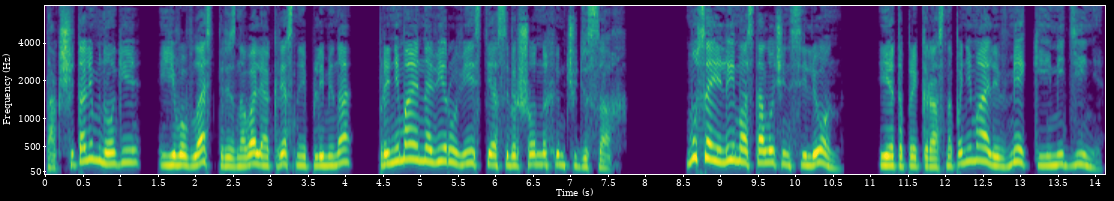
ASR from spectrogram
Так считали многие, и его власть признавали окрестные племена, принимая на веру вести о совершенных им чудесах. Мусаилима стал очень силен, и это прекрасно понимали в Мекке и Медине.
